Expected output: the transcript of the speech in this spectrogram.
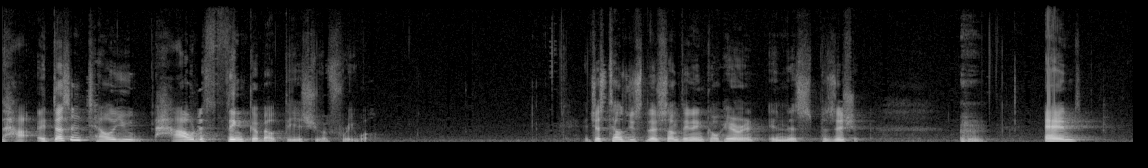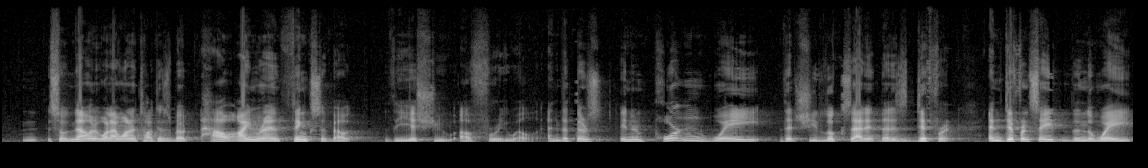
how, it doesn't tell you how to think about the issue of free will. It just tells you there's something incoherent in this position. and so now what I want to talk is about how Ayn Rand thinks about the issue of free will, and that there's an important way that she looks at it that is different, and different, say, than the way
